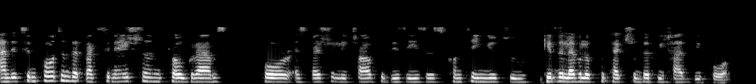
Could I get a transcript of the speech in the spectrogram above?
And it's important that vaccination programs for especially childhood diseases continue to give the level of protection that we had before.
